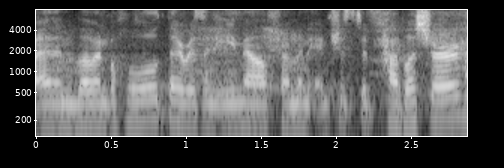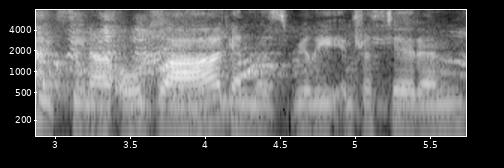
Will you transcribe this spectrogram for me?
And lo and behold, there was an email from an interested publisher who'd seen our old blog and was really interested in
